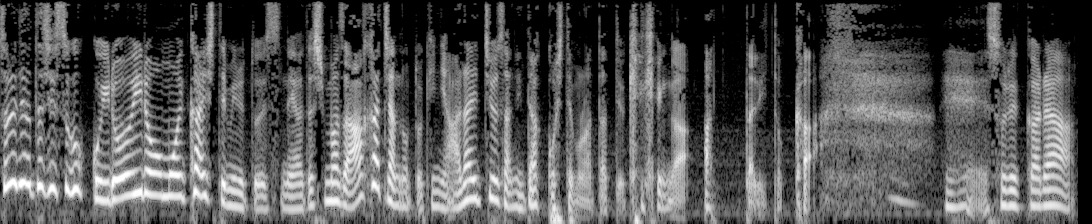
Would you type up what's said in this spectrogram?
それで私すごくいろいろ思い返してみるとですね、私まず赤ちゃんの時に荒井中さんに抱っこしてもらったっていう経験があったりとか、えー、それから、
